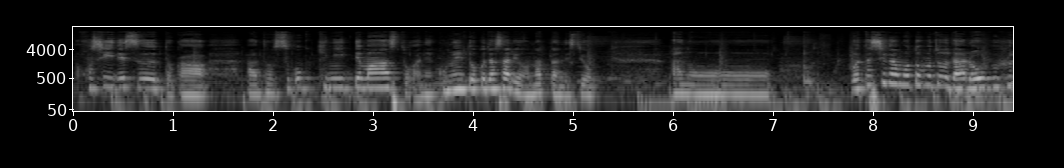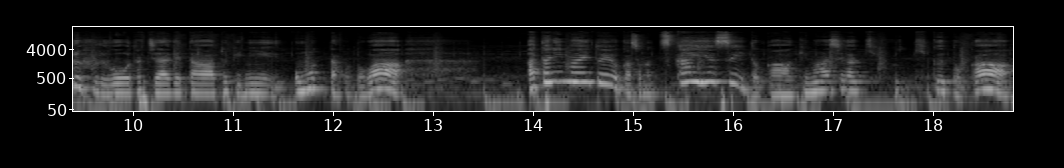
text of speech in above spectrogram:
欲しいですとかあのすごく気に入ってますとかねコメントをくださるようになったんですよ。あの私がもともとラ・ローブ・フルフルを立ち上げた時に思ったことは当たり前というかその使いやすいとか着回しが効くくとか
